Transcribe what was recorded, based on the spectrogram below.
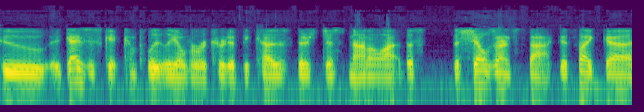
who, guys just get completely over recruited because there's just not a lot, the, the shelves aren't stocked. It's like, uh,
